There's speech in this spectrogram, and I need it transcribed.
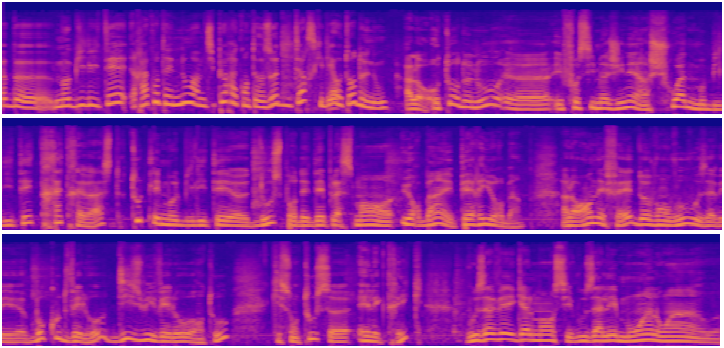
hub euh, mobilité. Racontez-nous un petit peu, racontez aux auditeurs ce qu'il y a autour de nous. Alors autour de nous, euh, il faut s'imaginer un choix de mobilité très très vaste, toutes les mobilités douces pour des déplacements urbains et périurbains. Alors en effet, devant vous, vous avez beaucoup de vélos, 18 vélos en tout, qui sont tous euh, électriques. Vous avez également, si vous allez moins loin, euh,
